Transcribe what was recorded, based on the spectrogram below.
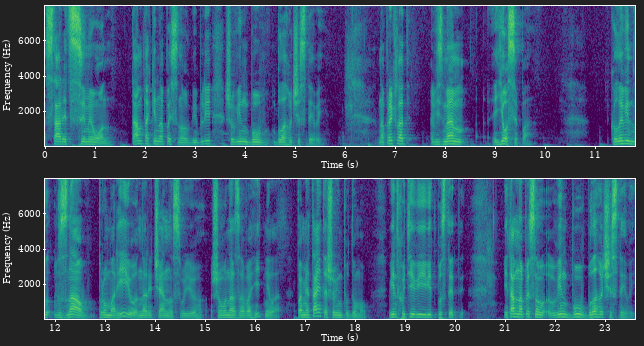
старець Симеон. Там так і написано в Біблії, що він був благочестивий. Наприклад, візьмемо Йосипа. Коли він знав про Марію, наречену свою, що вона завагітніла, пам'ятаєте, що він подумав? Він хотів її відпустити. І там написано, він був благочестивий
